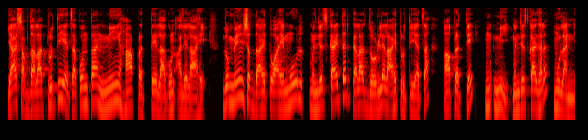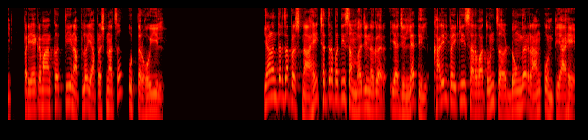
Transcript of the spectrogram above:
या शब्दाला तृतीयेचा कोणता नी हा प्रत्यय लागून आलेला आहे. जो मेन शब्द आहे तो आहे मूल म्हणजेच काय तर? त्याला जोडलेला आहे तृतीयाचा प्रत्यय नी म्हणजेच काय झालं? मुलांनी. पर्याय क्रमांक तीन आपलं या प्रश्नाचं उत्तर होईल. यानंतरचा प्रश्न आहे छत्रपती संभाजीनगर या जिल्ह्यातील खालीलपैकी सर्वात उंच डोंगर रांग कोणती आहे?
